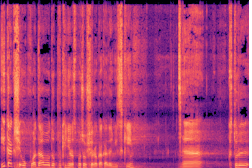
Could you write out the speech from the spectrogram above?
I tak się układało, dopóki nie rozpoczął się rok akademicki, e, który,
